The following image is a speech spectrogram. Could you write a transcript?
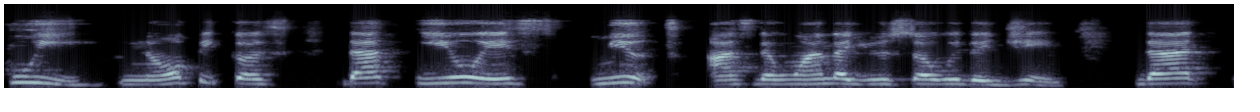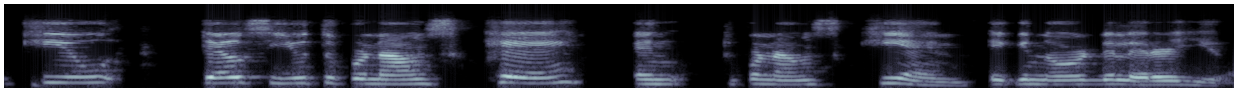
qui, no, because that U is mute as the one that you saw with the G. That Q tells you to pronounce que and to pronounce quien. Ignore the letter U.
